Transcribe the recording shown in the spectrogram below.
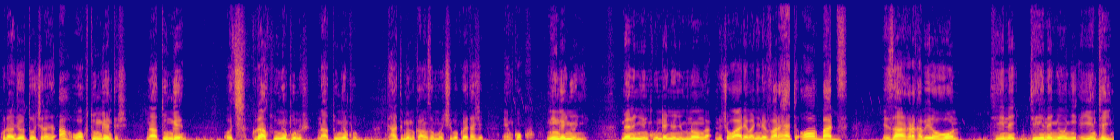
ku nayongera orutoki nagira ah owakutunga ente shi? Natunga ente. Oki? Ku nakutunga empunu shi? Natunga empunu. Tahati mbwenu kanza omu nki bakweta ki? Enkoko. Ninga enyonyi. Mbwenu ninkunda enyonyi munonga nikyo wareeba nyine variety all birds. Ezaakara kabiireho hoona tiine tiine enyonyi ey'enteine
